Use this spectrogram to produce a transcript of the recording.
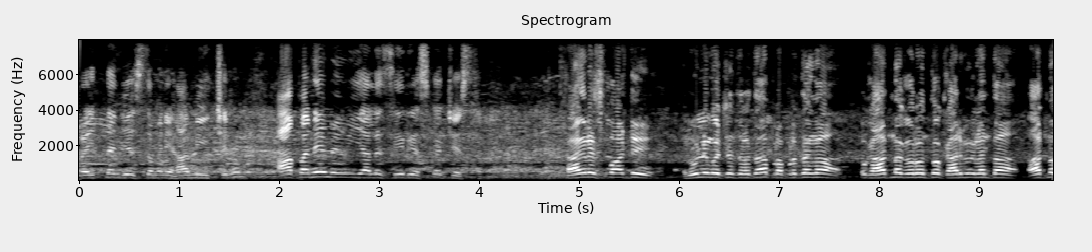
ప్రయత్నం చేస్తామని హామీ ఇచ్చినాం. ఆ పనే మేము ఇవాళ సీరియస్గా చేస్తున్నాం. కాంగ్రెస్ పార్టీ రూలింగ్ వచ్చిన తర్వాత ప్రప్రదంగా ఒక ఆత్మగౌరవంతో కార్మికులంతా ఆత్మ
